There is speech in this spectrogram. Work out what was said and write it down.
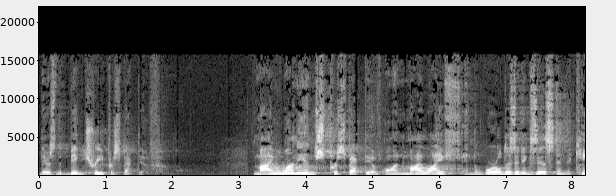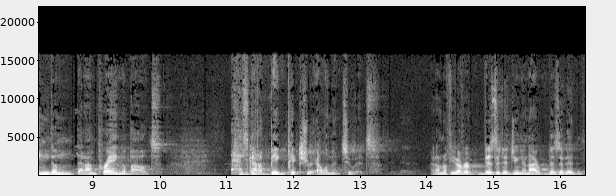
There's the big tree perspective. My one inch perspective on my life and the world as it exists and the kingdom that I'm praying about has got a big picture element to it. I don't know if you've ever visited, Gene and I visited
